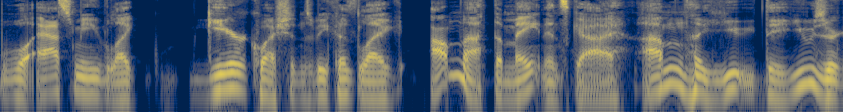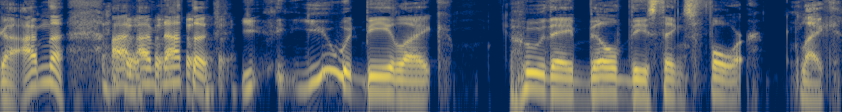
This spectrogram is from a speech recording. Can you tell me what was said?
will ask me like gear questions because like I'm not the maintenance guy. I'm the the user guy. I'm the I, am not the you, you would be like who they build these things for. Like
